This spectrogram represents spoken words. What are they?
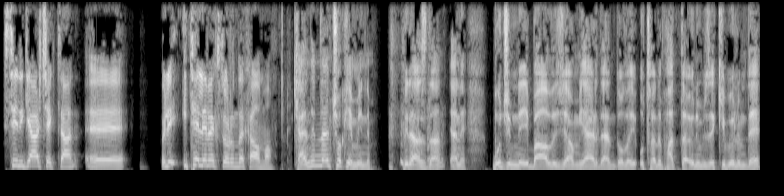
seni gerçekten e, böyle itelemek zorunda kalmam. Kendimden çok eminim. Birazdan yani bu cümleyi bağlayacağım yerden dolayı utanıp hatta önümüzdeki bölümde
